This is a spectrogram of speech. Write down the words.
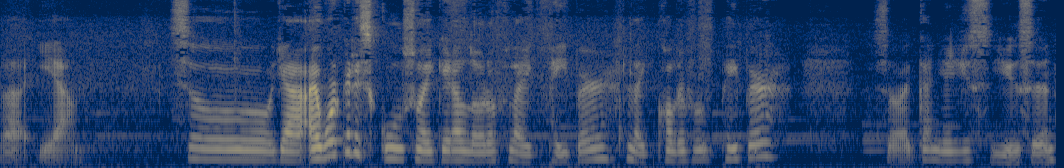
but yeah. So yeah, I work at a school so I get a lot of like paper, like colorful paper. So I can just use it.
